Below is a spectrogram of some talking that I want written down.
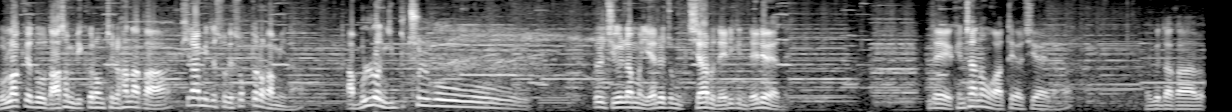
놀랍게도 나선 미끄럼틀 하나가 피라미드 속에 쏙 들어갑니다. 아 물론 입구 출구를 지으려면 얘를 좀 지하로 내리긴 내려야 돼. 근데 괜찮은 것 같아요 지하에다가. 여기다가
